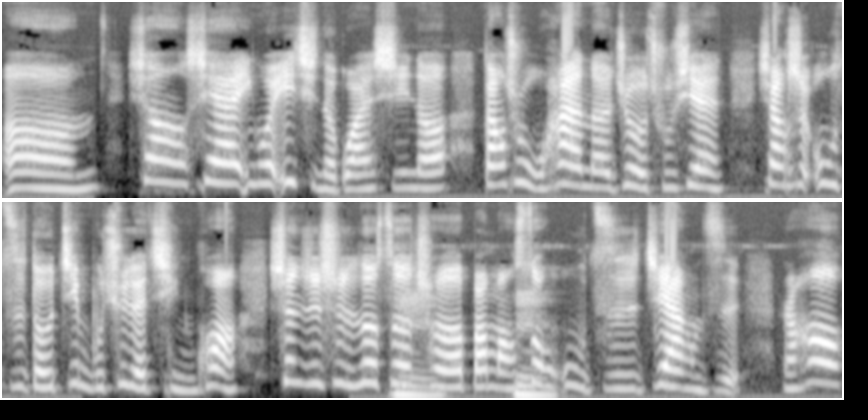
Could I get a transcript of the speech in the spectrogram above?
嗯，像现在因为疫情的关系呢，当初武汉呢就有出现像是物资都进不去的情况，甚至是垃圾嗯车帮忙送嗯物资这样子。然后，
